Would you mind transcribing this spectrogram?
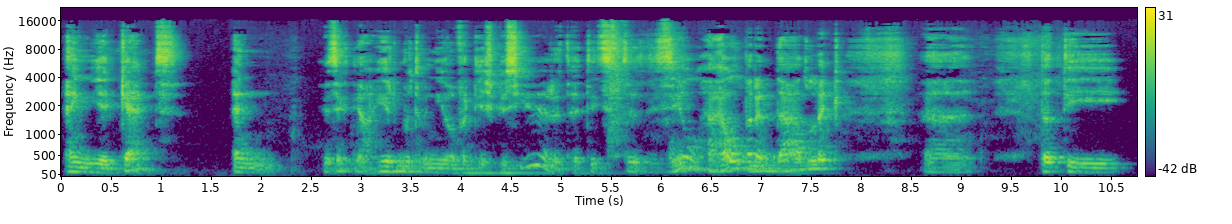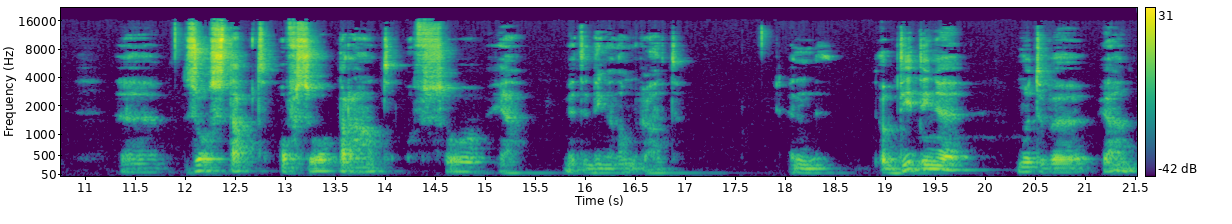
en je kijkt en je zegt, ja, hier moeten we niet over discussiëren. Het is, het is heel helder en duidelijk uh, dat die uh, zo stapt of zo praat of zo ja, met de dingen omgaat. En op die dingen moeten we ja,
